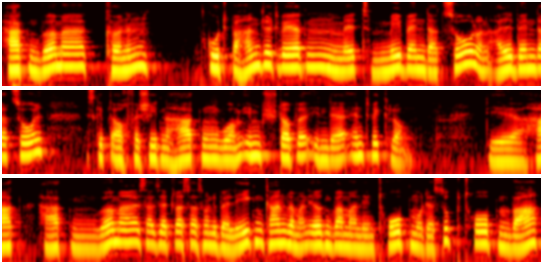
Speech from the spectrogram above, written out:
Hakenwürmer können gut behandelt werden mit Mebendazol und Albendazol. Es gibt auch verschiedene Hakenwurmimpfstoffe in der Entwicklung. Der Hakenwürmer ist also etwas, was man überlegen kann, wenn man irgendwann mal in den Tropen oder Subtropen war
